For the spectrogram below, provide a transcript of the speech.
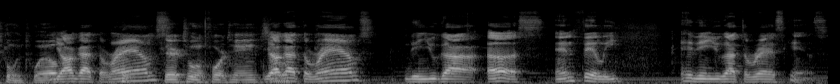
two and twelve. Y'all got the Rams. They're two and fourteen. so- Y'all got the Rams. Then you got us in Philly, and then you got the Redskins.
